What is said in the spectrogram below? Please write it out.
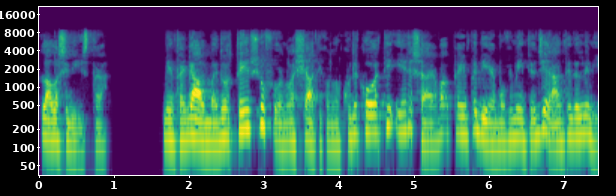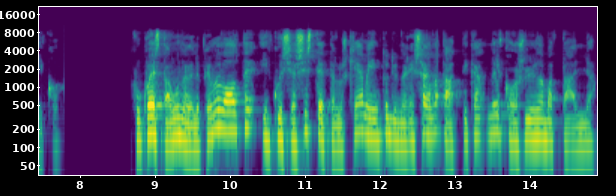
l'ala sinistra, mentre Galba ed Ortensio furono lasciati con alcune corti in riserva per impedire movimenti aggiranti del nemico. Fu questa una delle prime volte in cui si assistette allo schieramento di una riserva tattica nel corso di una battaglia.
